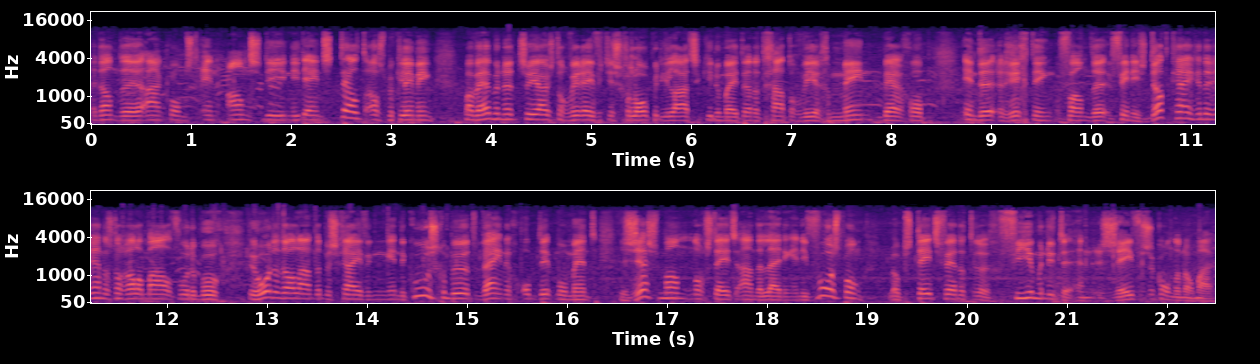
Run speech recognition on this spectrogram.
En dan de aankomst in Ans die niet eens telt als beklimming. Maar we hebben het zojuist nog weer eventjes gelopen die laatste kilometer. En het gaat toch weer gemeen bergop in de richting van de finish. Dat krijgen de renners nog allemaal voor de boeg. U hoorde het al aan de beschrijving. In de koers gebeurt weinig op dit moment. Zes man nog steeds aan de leiding. En die voorsprong loopt steeds verder terug. Vier minuten en zeven seconden nog maar.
